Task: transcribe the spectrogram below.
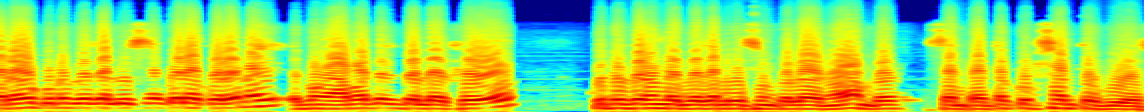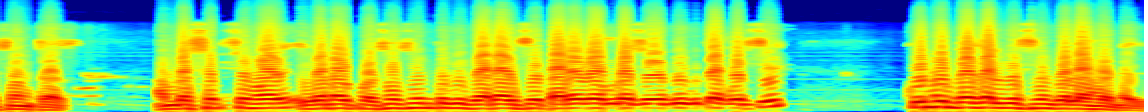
এরাও কোনো বেজাল বিশৃঙ্খলা করে নাই এবং আমাদের দলের খেয়েও কোনো ধরনের বেজাল বিশৃঙ্খলা হয় না আমরা সেন্টারটা খুব শান্তপ্রিয় সেন্টার। আমরা সবসময় এখানে প্রশাসন থেকে যারা আছে, তারাও আমরা সহযোগিতা করছি। কোনো বেজাল বিশৃঙ্খলা হয় নাই।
